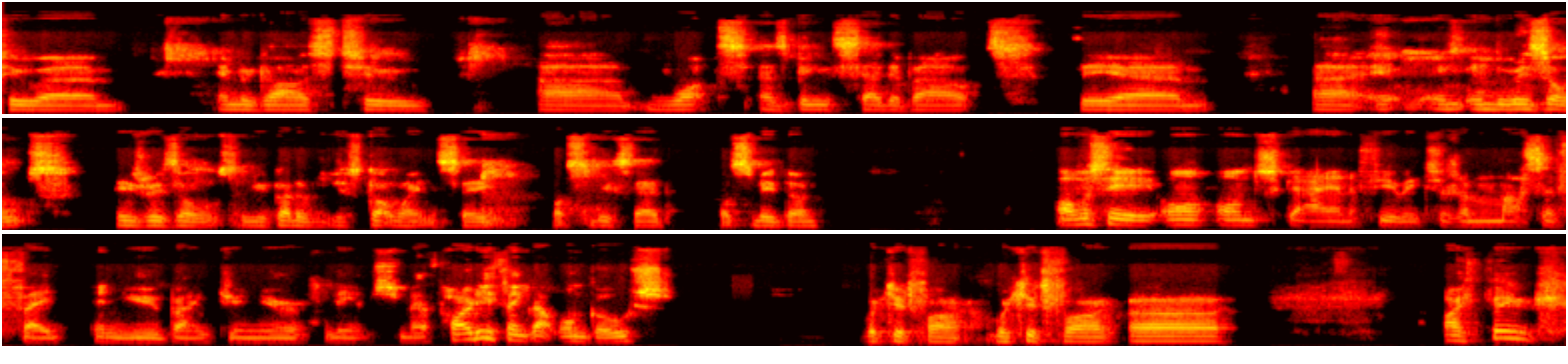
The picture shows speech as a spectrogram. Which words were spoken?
to um, in regards to uh, what has been said about the um, uh, in, in, the results, these results, and you've got to just got to wait and see what's to be said, what's to be done. Obviously, on, on Sky in a few weeks, there's a massive fight in Eubank Junior Liam Smith. How do you think that one goes? Wicked fight, wicked fight. Uh, I think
